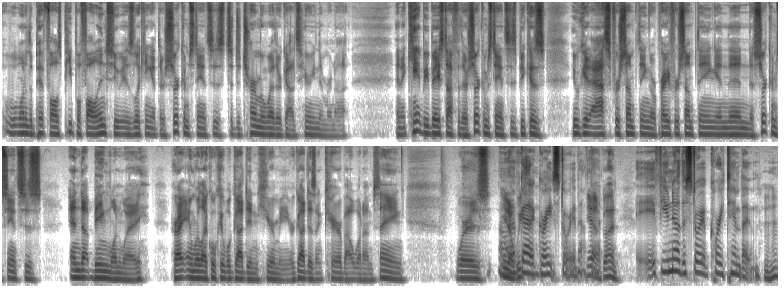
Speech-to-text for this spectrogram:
One of the pitfalls people fall into is looking at their circumstances to determine whether God's hearing them or not. And it can't be based off of their circumstances because you could ask for something or pray for something, and then the circumstances end up being one way, right? And we're like, okay, well, God didn't hear me, or God doesn't care about what I'm saying. Whereas, Oh, you know, I've we, got a great story about yeah, that. Yeah, go ahead. If you know the story of Corrie Ten Boom, Mm-hmm.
